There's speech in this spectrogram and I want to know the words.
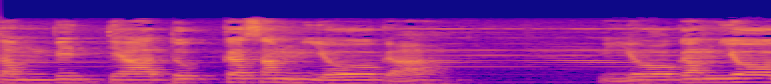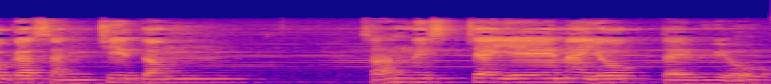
तं विद्या दुःखसंयोग। वियोगं योगसञ्चितम् स निश्चयेन योक्तव्यो।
